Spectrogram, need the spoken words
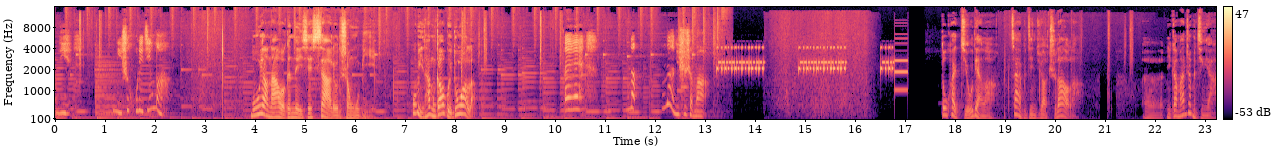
你，你是狐狸精吗？不要拿我跟那些下流的生物比，我比他们高贵多了。哎，那那你是什么？都快九点了，再不进就要迟到了。呃，你干嘛这么惊讶？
